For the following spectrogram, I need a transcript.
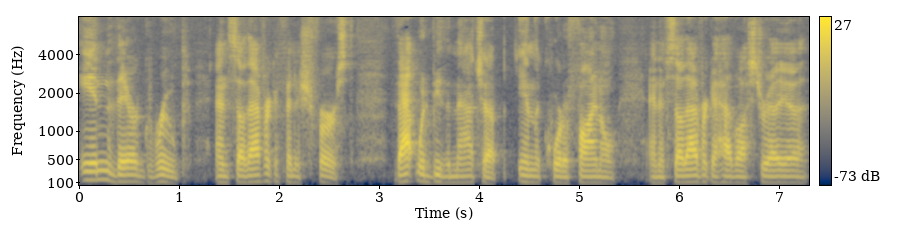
in their group and South Africa finish first. That would be the matchup in the quarterfinal. And if South Africa have Australia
